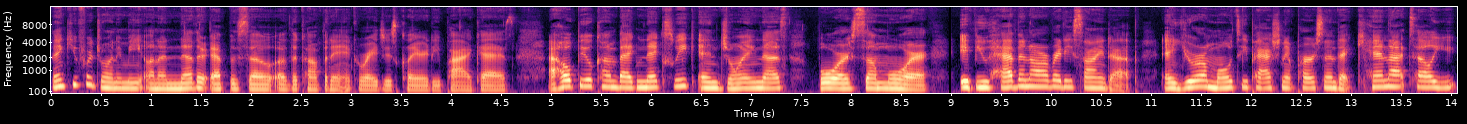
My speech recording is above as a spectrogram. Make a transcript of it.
Thank you for joining me on another episode of the Confident and Courageous Clarity Podcast. I hope you'll come back next week and join us for some more. If you haven't already signed up and you're a multi passionate person that cannot tell you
